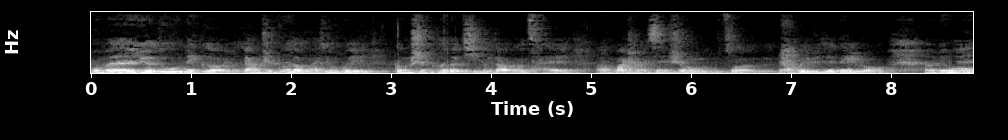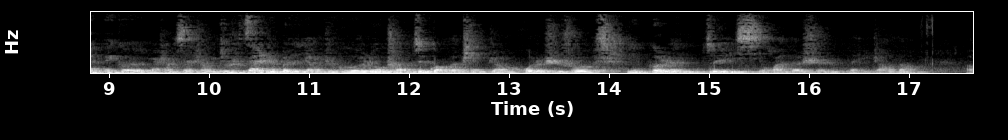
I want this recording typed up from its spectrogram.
我们阅读那个《羊之歌》的话，就会更深刻的体会到刚才呃马场先生所描绘的这些内容。呃，另外那个马场先生就是在日本《羊之歌》流传最广的篇章，或者是说您个人最喜欢的是哪一章呢？呃，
